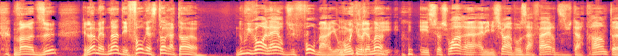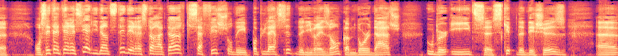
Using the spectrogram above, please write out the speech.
vendus. Et là maintenant, des faux restaurateurs. Nous vivons à l'ère du faux, Mario. Oui, vraiment. Et, ce soir, à, l'émission À vos affaires, 18h30, euh, on s'est intéressé à l'identité des restaurateurs qui s'affichent sur des populaires sites de livraison comme DoorDash, Uber Eats, euh, Skip the Dishes. Euh,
